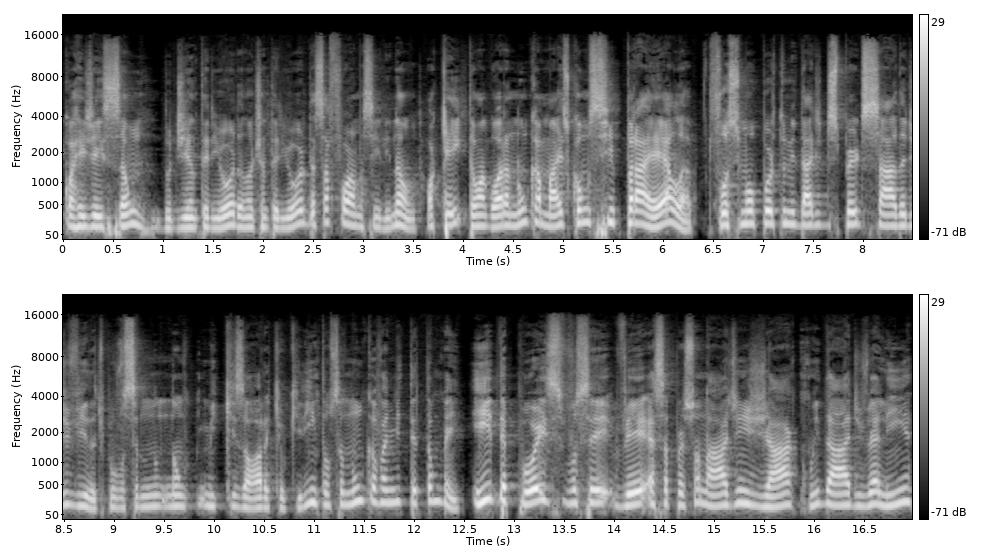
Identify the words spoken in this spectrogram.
com a rejeição do dia anterior, da noite anterior, dessa forma, assim. Ele, não, ok, então agora nunca mais, como se para ela fosse uma oportunidade desperdiçada de vida. Tipo, você não me quis a hora que eu queria, então você nunca vai me ter também. E depois você vê essa personagem já com idade, velhinha,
